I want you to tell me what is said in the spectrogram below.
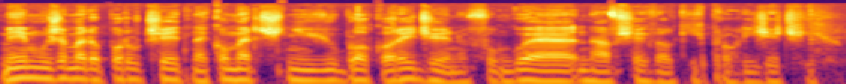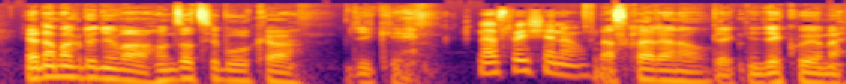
My můžeme doporučit nekomerční uBlock Origin, funguje na všech velkých prohlížečích. Jana Magdoňová, Honza Cibulka, díky. Naslyšenou. Naschledanou. Pěkně děkujeme.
